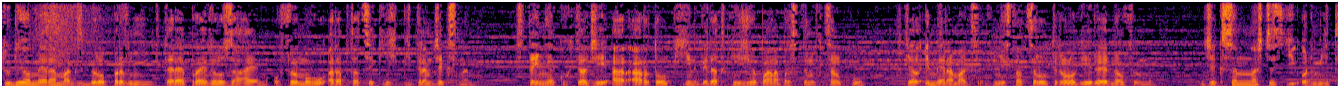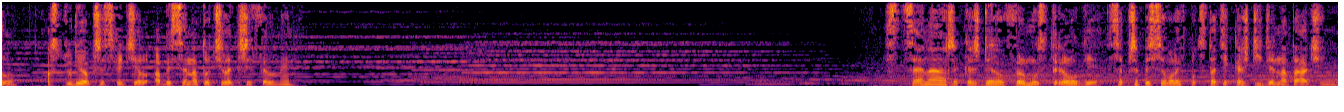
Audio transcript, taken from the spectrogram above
Studio Miramax bylo první, které projevilo zájem o filmovou adaptaci knih Petrem Jacksonem. Stejně jako chtěl J.R.R. Tolkien vydat knižního pána prstenu v celku, chtěl i Miramax vměstnat celou trilogii do jednoho filmu. Jackson naštěstí odmítl a studio přesvědčil, aby se natočily tři filmy. Scénáře každého filmu z trilogie se přepisovaly v podstatě každý den natáčení.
